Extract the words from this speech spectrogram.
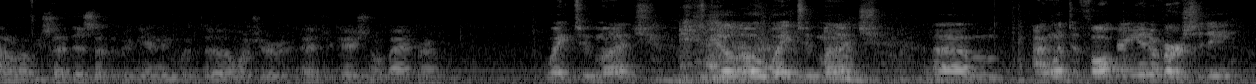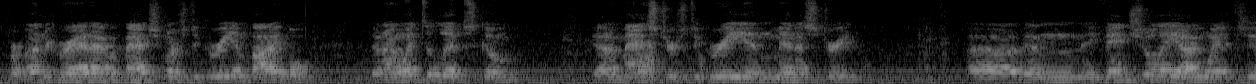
I don't know if you said this at the beginning, but uh, what's your educational background? Way too much, still owe way too much. Um, I went to Faulkner University for undergrad. I have a bachelor's degree in Bible. Then I went to Lipscomb, got a master's degree in ministry. Uh, then eventually I went to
